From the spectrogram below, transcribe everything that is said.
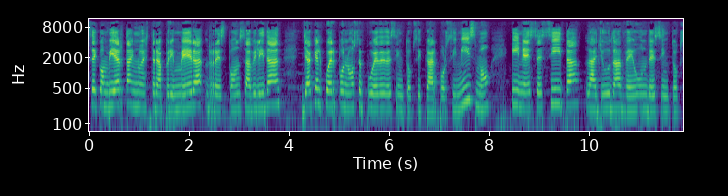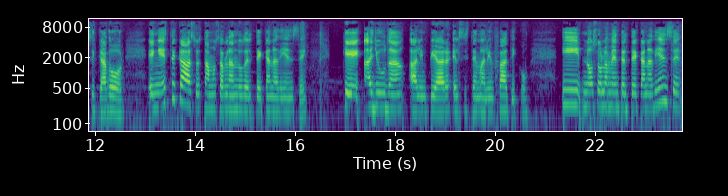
se convierta en nuestra primera responsabilidad, ya que el cuerpo no se puede desintoxicar por sí mismo y necesita la ayuda de un desintoxicador. En este caso estamos hablando del té canadiense que ayuda a limpiar el sistema linfático. Y no solamente el té canadiense,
